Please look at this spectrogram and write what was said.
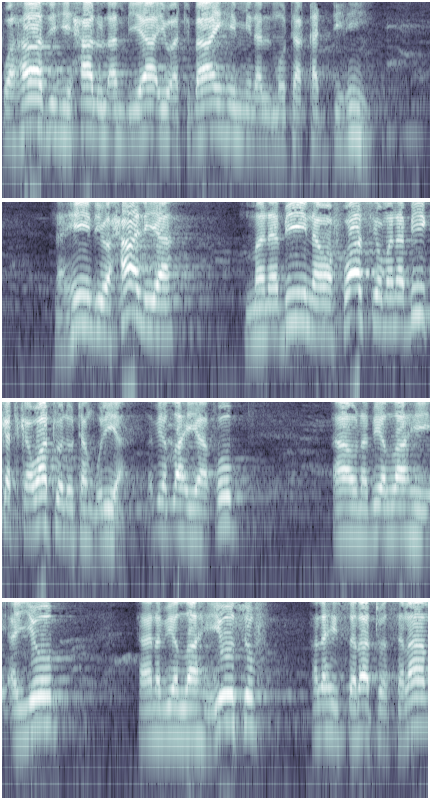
wa hadhihi halul anbiya'i wa atba'ihim min almutaqaddimin na hii ndiyo hali ya manabii na wafuasi wa manabii katika watu waliotangulia. Nabii Allah Yaqub au nabii Allah Ayub nabii Allah Yusuf alayhi salatu wassalam.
